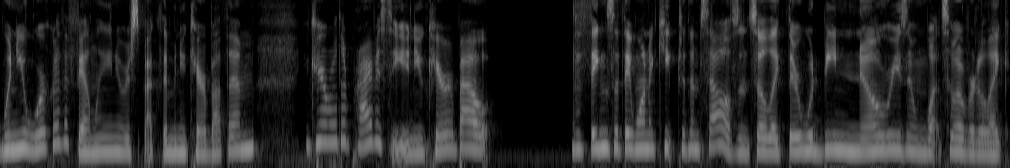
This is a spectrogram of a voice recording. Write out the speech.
when you work with a family and you respect them and you care about them, you care about their privacy and you care about the things that they want to keep to themselves. And so, like, there would be no reason whatsoever to like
